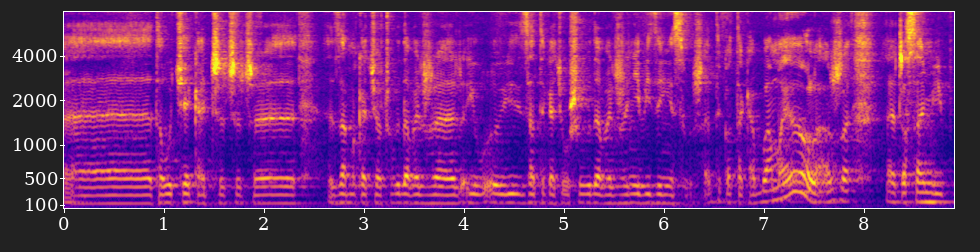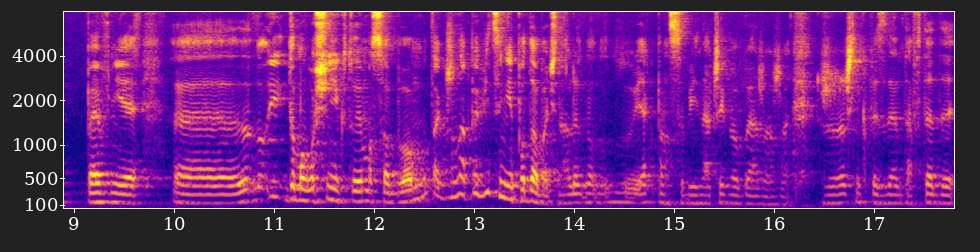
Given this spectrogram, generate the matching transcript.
e, to uciekać, czy, czy, czy zamykać oczy, udawać, że i zatykać uszy, udawać, że nie widzę i nie słyszę. Tylko taka była moja rola, że czasami pewnie e, no i to mogło się niektórym osobom także na pewicy nie podobać, no ale no, jak pan sobie inaczej wyobraża, że, że rzecznik prezydenta wtedy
